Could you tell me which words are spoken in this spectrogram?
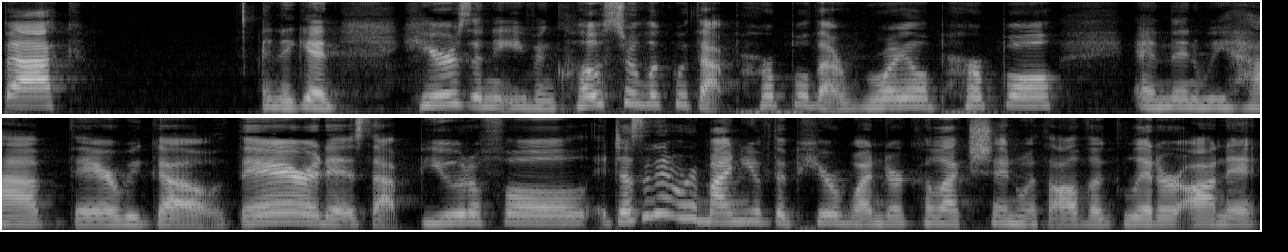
back. And again, here's an even closer look with that purple, that royal purple. And then we have, there we go. There it is, that beautiful. It doesn't it remind you of the Pure Wonder collection with all the glitter on it?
